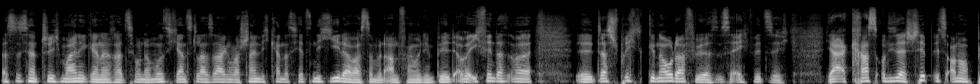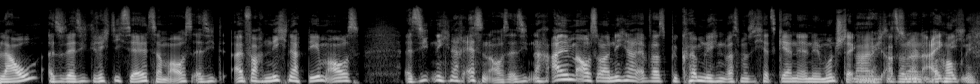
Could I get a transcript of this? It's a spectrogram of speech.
Das ist natürlich meine Generation. Da muss ich ganz klar sagen, wahrscheinlich kann das jetzt nicht jeder was damit anfangen mit dem Bild. Aber ich finde das immer, äh, das spricht genau dafür. Das ist echt witzig. Ja, krass. Und dieser Chip ist auch noch blau. Also der sieht richtig seltsam aus. Er sieht einfach nicht nach dem aus. Er sieht nicht nach Essen aus. Er sieht nach allem aus, aber nicht nach etwas Bekömmlichen, was man sich jetzt gerne in den Mund stecken Nein, möchte, sondern eigentlich nicht.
